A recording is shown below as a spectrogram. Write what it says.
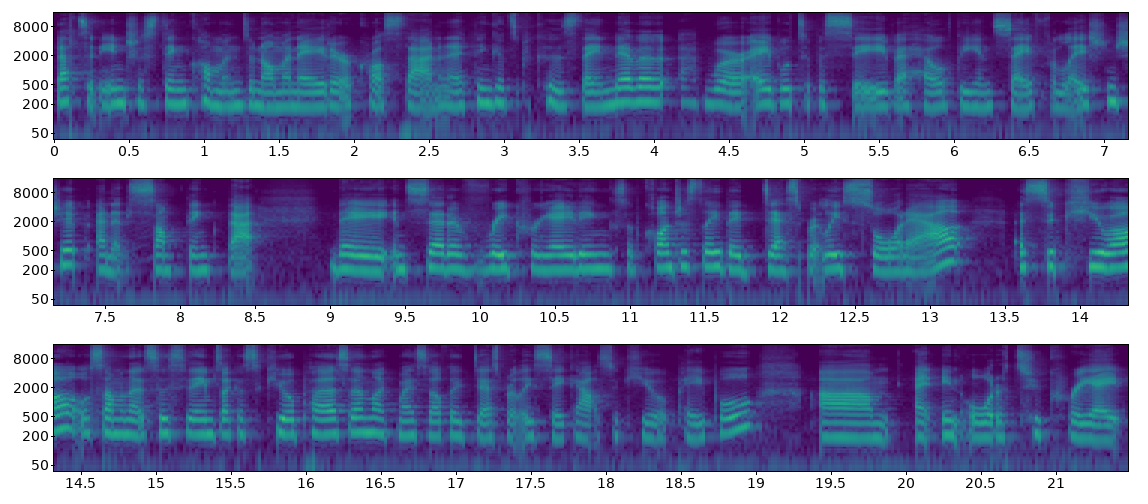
that's an interesting common denominator across that. And I think it's because they never were able to perceive a healthy and safe relationship. And it's something that they, instead of recreating subconsciously, they desperately sought out a secure or someone that seems like a secure person like myself they desperately seek out secure people um, in order to create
